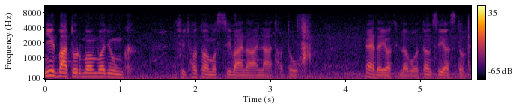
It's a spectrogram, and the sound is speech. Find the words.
Nyírbátorban vagyunk, és egy hatalmas szivárvány látható. Erdei Attila voltam, sziasztok!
